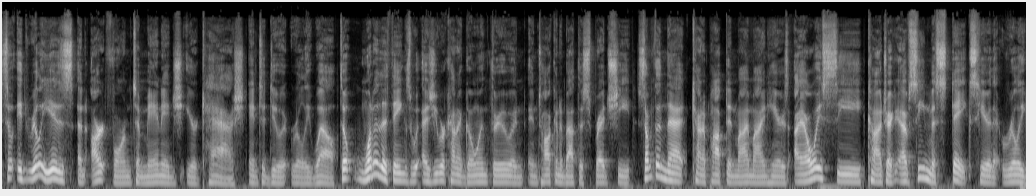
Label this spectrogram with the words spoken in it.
so it really is an art form to manage your cash and to do it really well. So, one of the things as you were kind of going through and, and talking about the spreadsheet, something that kind of popped in my mind here is I always see contract, I've seen mistakes here that really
